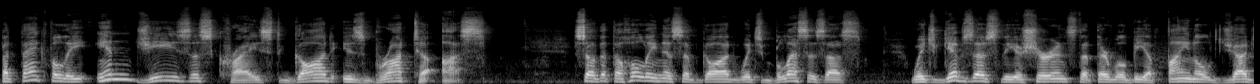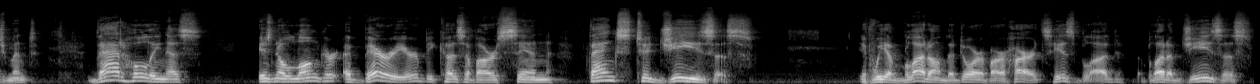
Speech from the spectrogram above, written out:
But thankfully, in Jesus Christ, God is brought to us so that the holiness of God, which blesses us, which gives us the assurance that there will be a final judgment, that holiness is no longer a barrier because of our sin, thanks to Jesus. If we have blood on the door of our hearts, His blood, the blood of Jesus,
